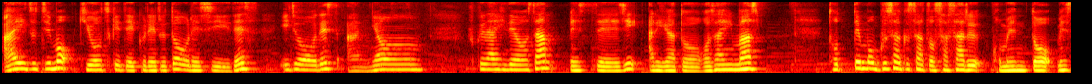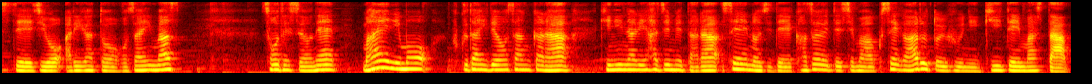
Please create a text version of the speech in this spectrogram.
相槌も気をつけてくれると嬉しいです。以上です。안녕。福田秀夫さん、メッセージありがとうございます。とってもぐさぐさと刺さるコメント、メッセージをありがとうございます。そうですよね。前にも福田秀夫さんから気になり始めたら正の字で数えてしまう癖があるというふうに聞いていました。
